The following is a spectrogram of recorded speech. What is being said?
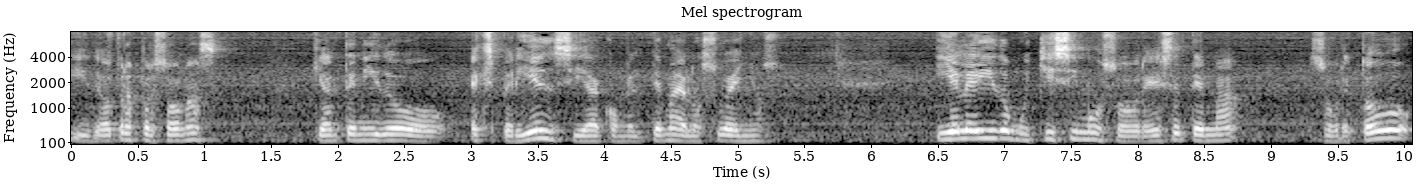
y de otras personas que han tenido experiencia con el tema de los sueños. Y he leído muchísimo sobre ese tema, sobre todo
